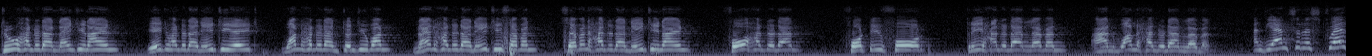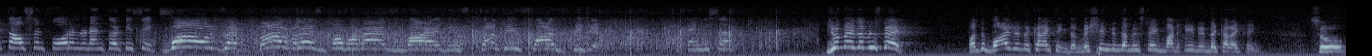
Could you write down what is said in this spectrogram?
299, 888, 121, 987, 789, 444, 311, and 111. And the answer is 12,436. Wow, it's a marvelous performance by this 25 digit. Thank you, sir. You made the mistake, but the boy did the correct thing. The machine did the mistake, but he did the correct thing. So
